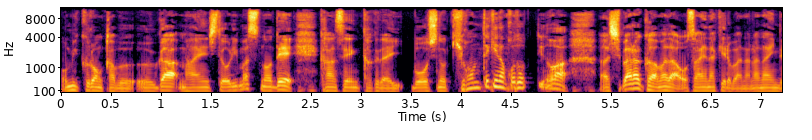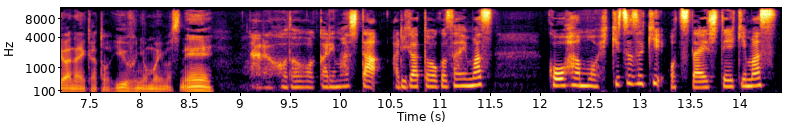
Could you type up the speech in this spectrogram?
オミクロン株が蔓延しておりますので、感染拡大防止の基本的なことっていうのは、しばらくはまだ抑えなければならないんではないかというふうに思いますね。なるほど、わかりました。ありがとうございます。後半も引き続きお伝えしていきます。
